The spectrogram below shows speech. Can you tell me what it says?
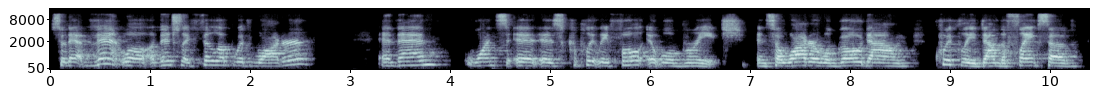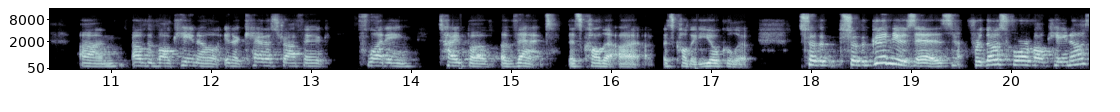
So that vent will eventually fill up with water. And then once it is completely full, it will breach. And so water will go down quickly down the flanks of, um, of the volcano in a catastrophic flooding type of event. That's called a, uh, it's called a jökulhlaup. So the, so the good news is for those four volcanoes,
